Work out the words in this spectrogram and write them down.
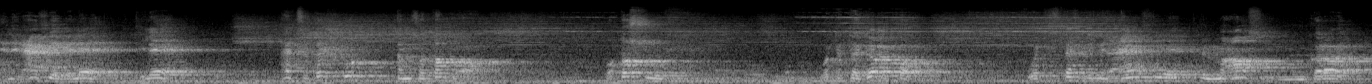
يعني العافية بلاء ابتلاء. هل ستشكر أم ستطغى؟ وتصلف وتتجبر وتستخدم العافية في المعاصي والمنكرات.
